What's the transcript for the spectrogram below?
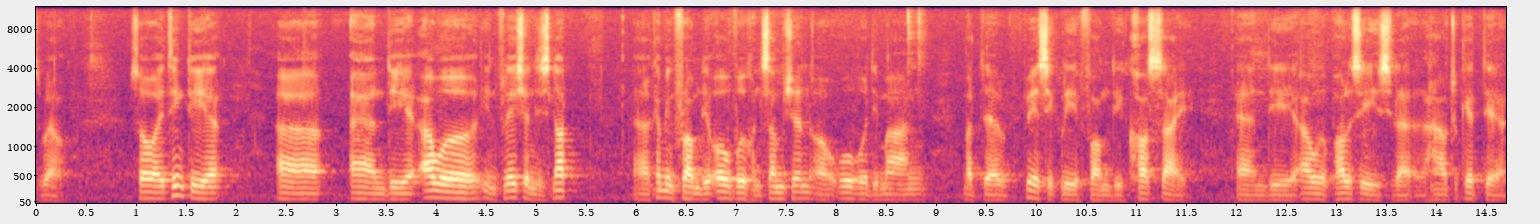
as well. So I think the, uh, and the, our inflation is not uh, coming from the overconsumption or over demand, but uh, basically from the cost side. And the, our policy is how to get there.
